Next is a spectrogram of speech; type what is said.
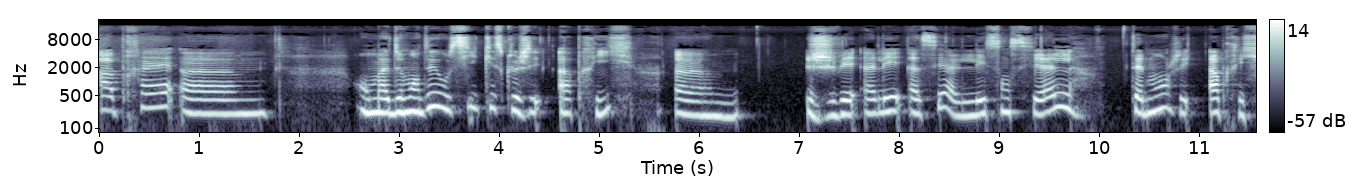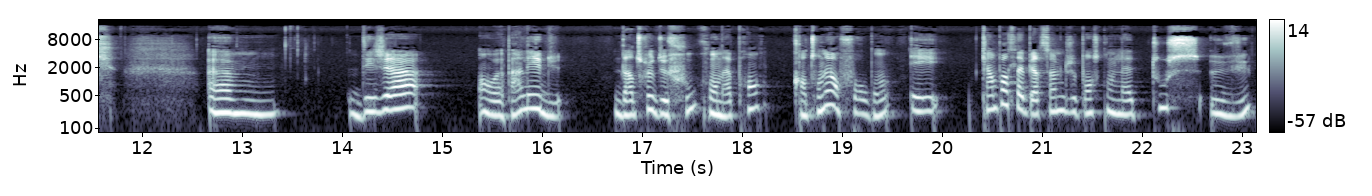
Après, euh, on m'a demandé aussi qu'est-ce que j'ai appris. Euh, je vais aller assez à l'essentiel, tellement j'ai appris. déjà, on va parler d'un truc de fou qu'on apprend quand on est en fourgon et qu'importe la personne, je pense qu'on l'a tous vu.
